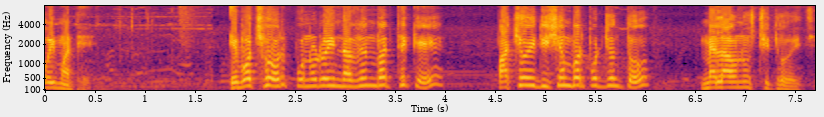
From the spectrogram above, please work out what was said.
ওই মাঠে। এবছর পনেরোই নভেম্বর থেকে পাঁচই ডিসেম্বর পর্যন্ত মেলা অনুষ্ঠিত হয়েছে।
